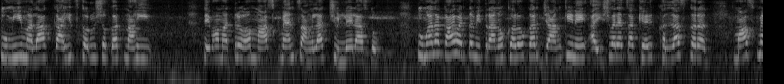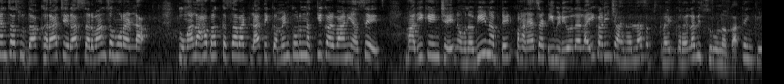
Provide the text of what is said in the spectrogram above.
तुम्ही मला काहीच करू शकत नाही. तेव्हा मात्र मास्कमॅन चांगलाच चिडलेला असतो. तुम्हाला काय वाटतं मित्रांनो? खरोखर जानकीने ऐश्वर्याचा खेळ खल्लास करत मास्कमॅनचा सुद्धा खरा चेहरा सर्वांसमोर आणला. तुम्हाला हा भाग कसा वाटला ते कमेंट करून नक्की कळवा आणि असेच मालिकेंचे नवनवीन अपडेट पाहण्यासाठी व्हिडिओला लाईक आणि चॅनलला सबस्क्राईब करायला विसरू नका. थँक्यू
